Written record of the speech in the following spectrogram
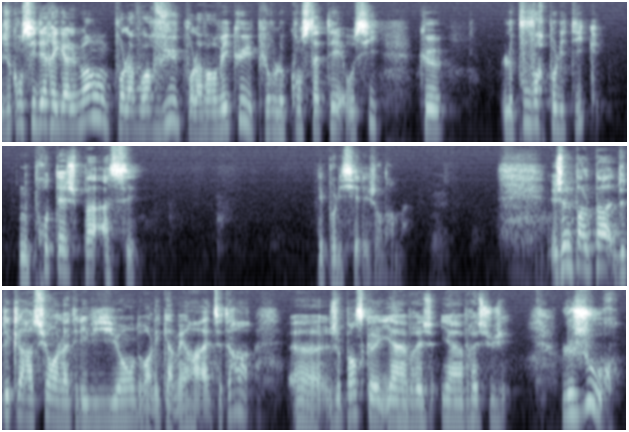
je considère également, pour l'avoir vu, pour l'avoir vécu et pour le constater aussi, que le pouvoir politique ne protège pas assez les policiers et les gendarmes. Je ne parle pas de déclarations à la télévision, devant les caméras, etc. Euh, je pense qu'il y, y, a un vrai sujet. Le jour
